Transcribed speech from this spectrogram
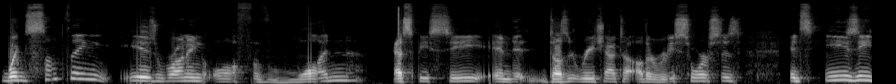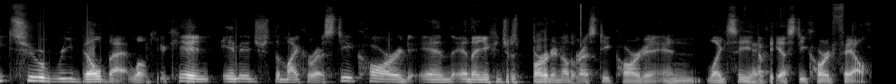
when something is running off of one SBC and it doesn't reach out to other resources, it's easy to rebuild that. Like you can image the micro SD card and and then you can just burn another SD card and like say you have the SD card fail.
